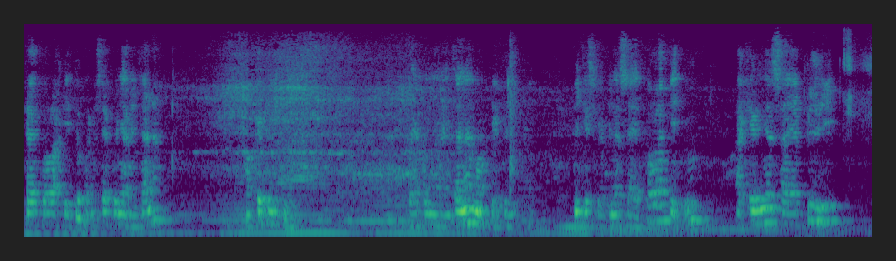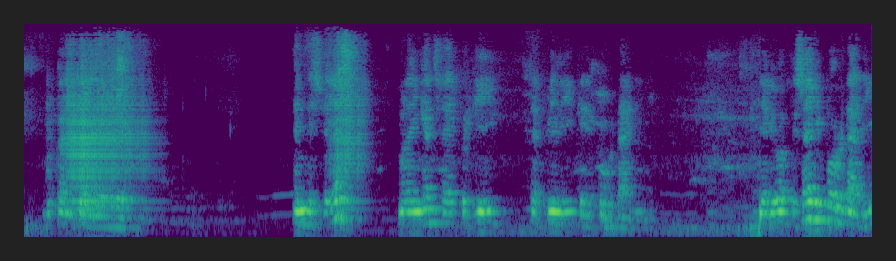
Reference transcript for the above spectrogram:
Saya tolak itu karena saya punya rencana mau ke. Saya punya rencana mau ke Itu sebabnya saya tolak itu, akhirnya saya pilih bukan ke NSDS, melainkan saya pergi, saya pilih ke Purdadi. Jadi waktu saya di Purdadi,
